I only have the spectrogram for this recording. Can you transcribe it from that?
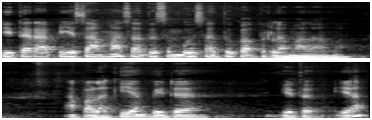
di terapi sama satu sembuh, satu kok berlama-lama. Apalagi yang beda gitu ya.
